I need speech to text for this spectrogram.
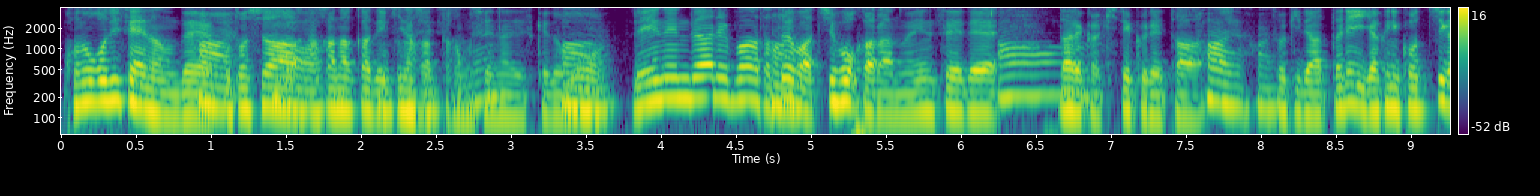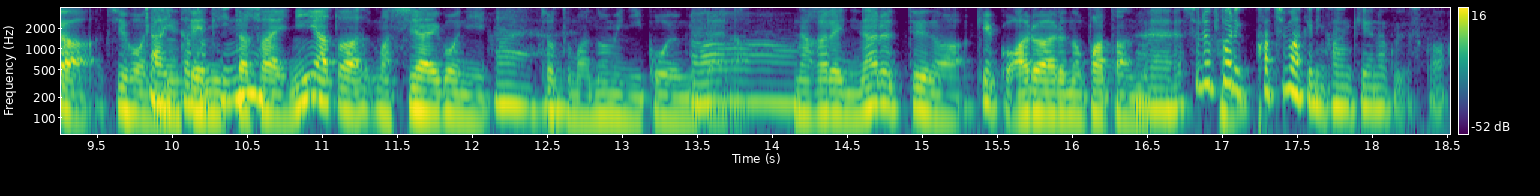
このご時世なので、はい。今年はなかなかできなかったかもしれないですけども、はい。例年であれば例えはば地方からの遠征で誰か来てくれたはいはい時であったり逆にこっちが地方に遠征に行った際にあとはまあ試合後にはいはい。ちょっとまあ飲みに行こうよみたいな流れになるっていうのは結構あるあるのパターンです、えーそれやっぱり勝ち負けに関係なくですか、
